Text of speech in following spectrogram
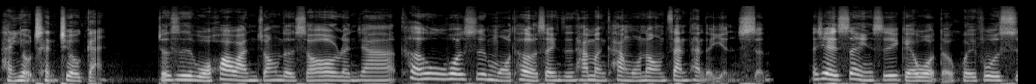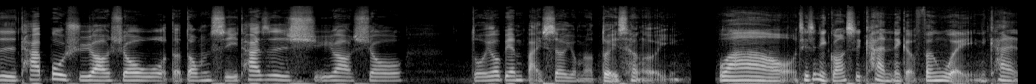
很有成就感？就是我化完妆的时候，人家客户或是模特、摄影师他们看我那种赞叹的眼神，而且摄影师给我的回复是他不需要修我的东西，他是需要修左右边摆设有没有对称而已。哇哦！其实你光是看那个氛围，你看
